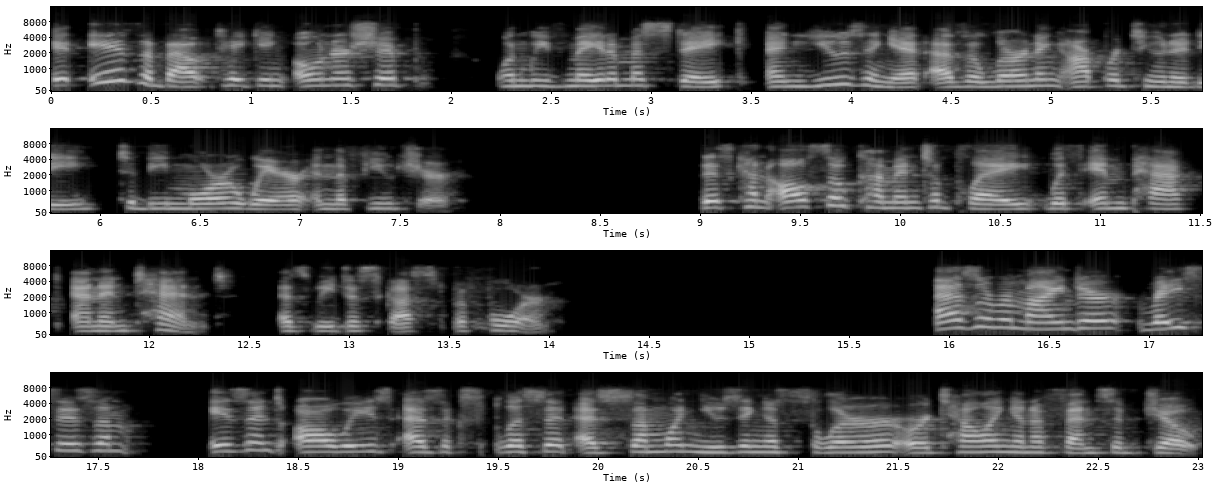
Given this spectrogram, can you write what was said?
it is about taking ownership when we've made a mistake and using it as a learning opportunity to be more aware in the future. This can also come into play with impact and intent, as we discussed before. As a reminder, racism isn't always as explicit as someone using a slur or telling an offensive joke.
